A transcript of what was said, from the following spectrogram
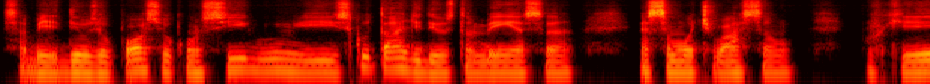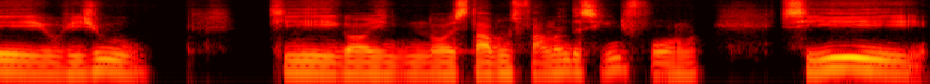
Saber, Deus, eu posso, eu consigo, e escutar de Deus também essa, essa motivação. Porque eu vejo que, igual nós estávamos falando da seguinte forma: se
